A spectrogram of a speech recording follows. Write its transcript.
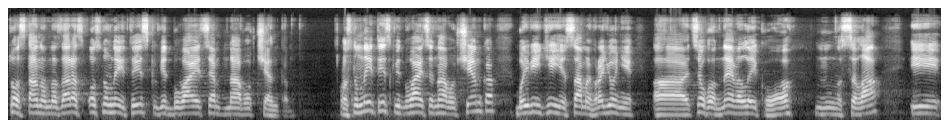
то станом на зараз основний тиск відбувається на Вовченка. Основний тиск відбувається на Вовченка. Бойові дії саме в районі а, цього невеликого м, села, і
